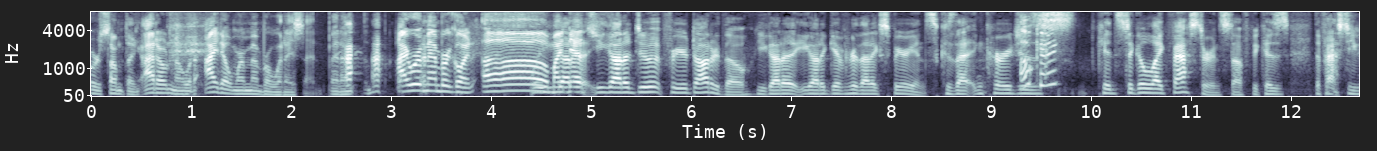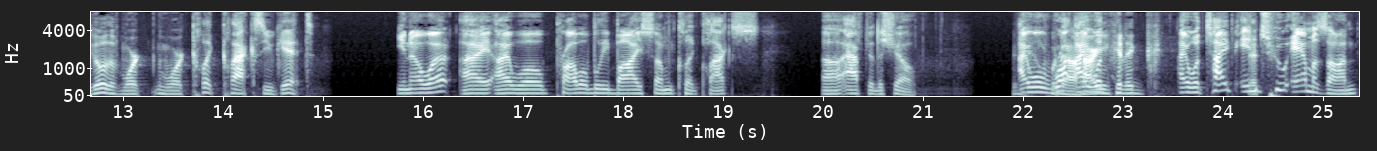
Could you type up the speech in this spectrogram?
or something. I don't know what I don't remember what I said, but I, I remember going, "Oh, Well, my dad." You got to do it for your daughter, though. You gotta you gotta give her that experience because that encourages Okay. kids to go like faster and stuff. Because the faster you go, the more the more click clacks you get. You know what? I I will probably buy some click clacks uh, after the show. I will. Well, now, I will gonna? I will type into Amazon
